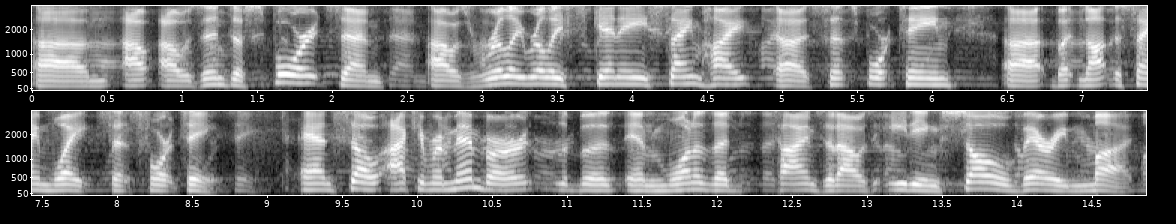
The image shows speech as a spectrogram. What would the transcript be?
Um, I, I, was into sports and I was really, really skinny, same height uh, since 14, uh, but not the same weight since 14. And so I can remember in one of the times that I was eating so very much,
